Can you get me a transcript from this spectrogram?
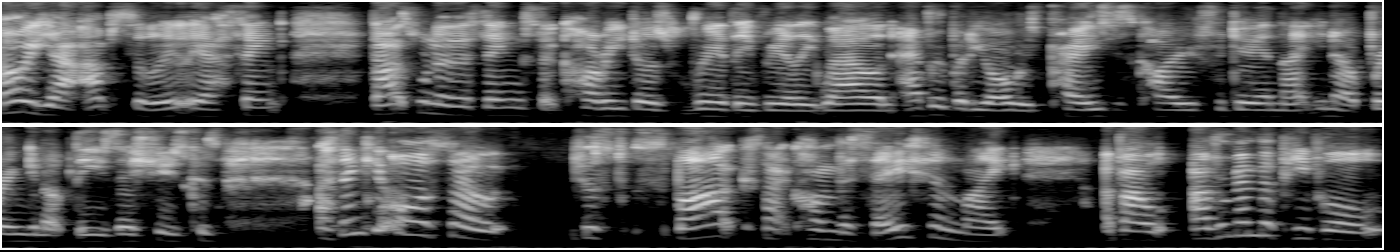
Oh yeah, absolutely. I think that's one of the things that Corrie does really, really well, and everybody always praises Corrie for doing that. You know, bringing up these issues because I think it also just sparks that conversation, like about. I remember people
